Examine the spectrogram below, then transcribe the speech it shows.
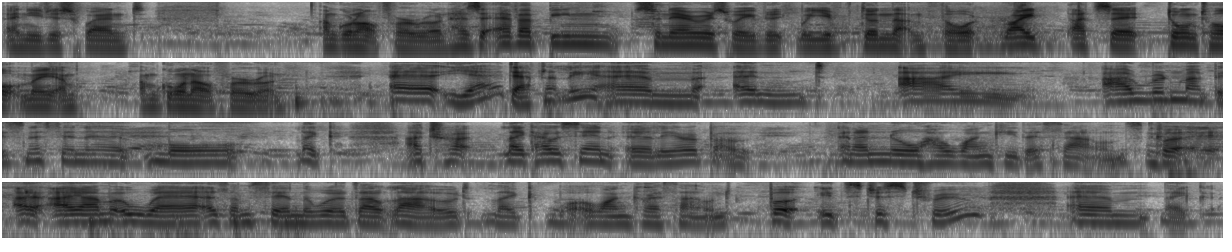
and you just went, I'm going out for a run. Has it ever been scenarios where you've, where you've done that and thought, right, that's it, don't talk to me. I'm I'm going out for a run. Uh, yeah, definitely. Um, and I I run my business in a more like I try like I was saying earlier about. And I know how wanky this sounds, but I, I am aware as I'm saying the words out loud, like what a wanker I sound. But it's just true, um, like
